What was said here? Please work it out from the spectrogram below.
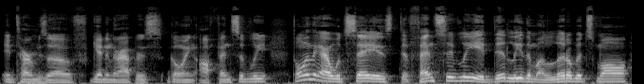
in terms of getting the Raptors going offensively. The only thing I would say is defensively, it did leave them a little bit small.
